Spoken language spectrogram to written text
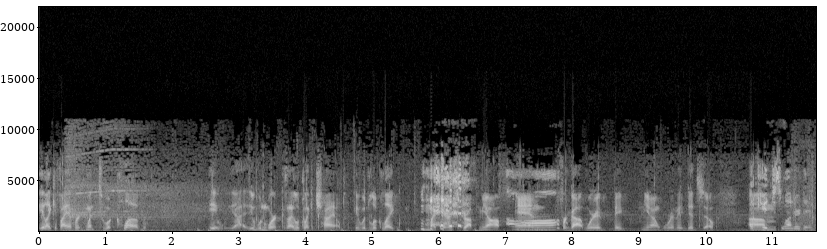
like if I ever went to a club, it it wouldn't work because I look like a child. It would look like my parents dropped me off Aw. and forgot where they you know where they did so. A kid Um, just wandered in.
